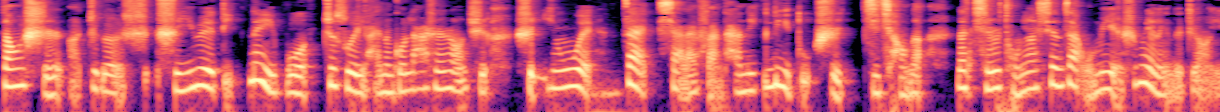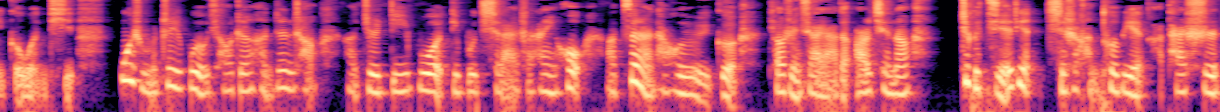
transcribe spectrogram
当时啊这个十十一月底那一波之所以还能够拉升上去，是因为再下来反弹的一个力度是极强的。那其实同样现在我们也是面临的这样一个问题。为什么这一波有调整很正常啊？就是第一波底部起来反弹以后啊，自然它会有一个调整下压的，而且呢，这个节点其实很特别啊，它是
